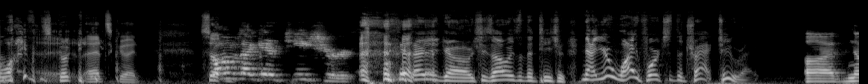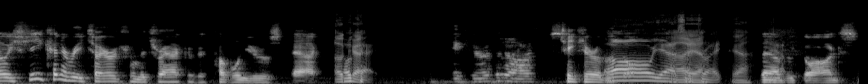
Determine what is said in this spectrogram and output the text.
wife is cooking. that's good. As long as I get a T-shirt. there you go. She's always at the teacher. Now, your wife works at the track too, right? Uh, no, she kind of retired from the track a couple years back. okay. Take care of the dogs. Take care of the dog, Oh, yes, Oh, that's yeah. right. Yeah. the dogs.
